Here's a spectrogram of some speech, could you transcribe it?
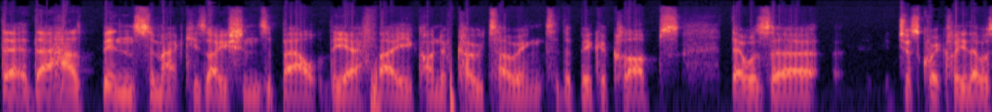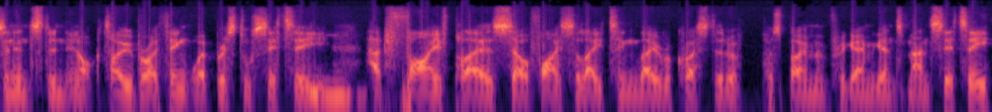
there, there has been some accusations about the FA kind of kowtowing to the bigger clubs. There was a just quickly, there was an incident in October, I think, where Bristol City mm-hmm. had five players self isolating. They requested a postponement for a game against Man City.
